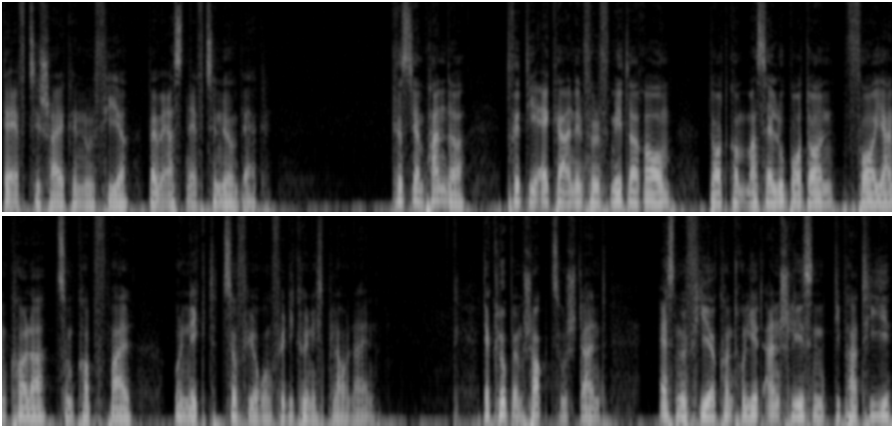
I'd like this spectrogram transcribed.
der FC Schalke 04 beim ersten FC Nürnberg. Christian Pander tritt die Ecke an den 5-Meter-Raum, dort kommt Marcelo Bordon vor Jan Koller zum Kopfball und nickt zur Führung für die Königsblauen ein. Der Klub im Schockzustand, S04 kontrolliert anschließend die Partie,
